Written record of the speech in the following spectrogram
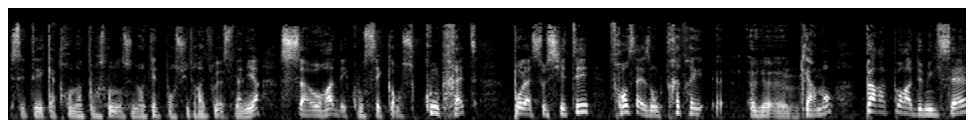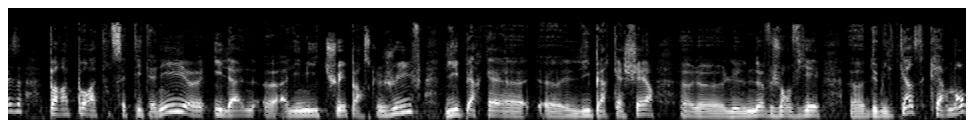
c'était 80% dans une enquête poursuite Radio la semaine dernière, ça aura des conséquences concrètes pour la société française. Donc très très euh, euh, clairement, par rapport à 2016, par rapport à toute cette titanie, euh, Ilan euh, Halimi tué parce que juif, euh, le, le 9 janvier euh, 2015, clairement,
